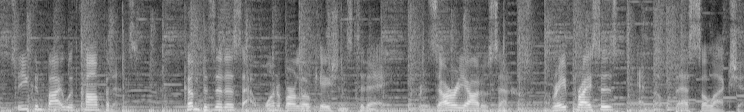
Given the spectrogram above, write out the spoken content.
so you can buy with confidence. Come visit us at one of our locations today. Razzari Auto Centers. Great prices and the best selection.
